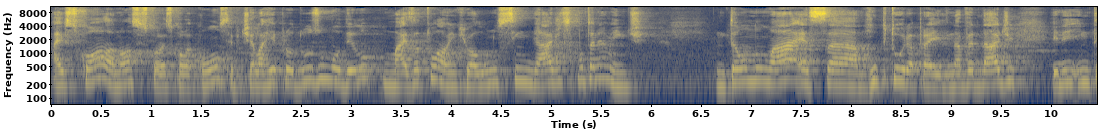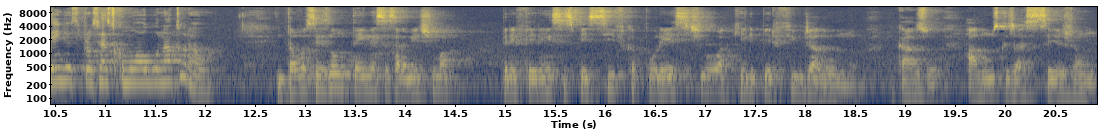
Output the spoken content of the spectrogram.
A escola, a nossa escola, a escola Concept, ela reproduz um modelo mais atual, em que o aluno se engaja espontaneamente. Então não há essa ruptura para ele. Na verdade, ele entende esse processo como algo natural. Então vocês não têm necessariamente uma preferência específica por este ou aquele perfil de aluno caso alunos que já sejam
